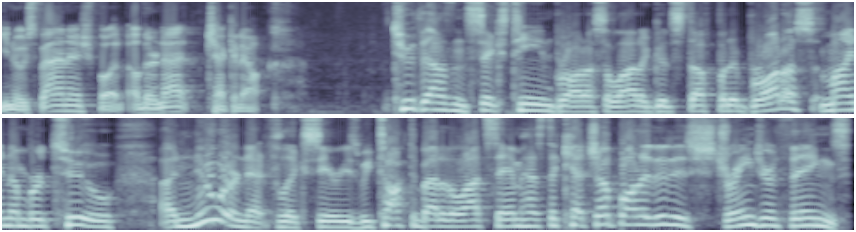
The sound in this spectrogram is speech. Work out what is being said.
you know Spanish, but other than that, check it out. 2016 brought us a lot of good stuff, but it brought us my number two, a newer Netflix series. We talked about it a lot. Sam has to catch up on it. It is Stranger Things.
